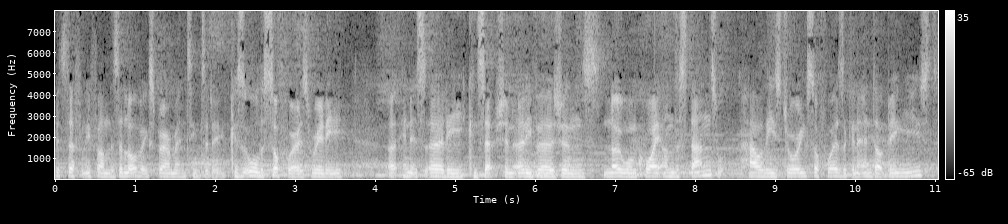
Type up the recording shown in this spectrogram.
It's definitely fun. There's a lot of experimenting to do because all the software is really uh, in its early conception, early versions. No one quite understands how these drawing softwares are going to end up being used,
